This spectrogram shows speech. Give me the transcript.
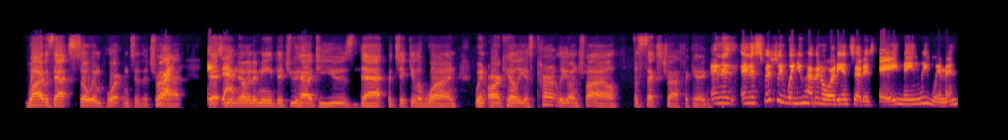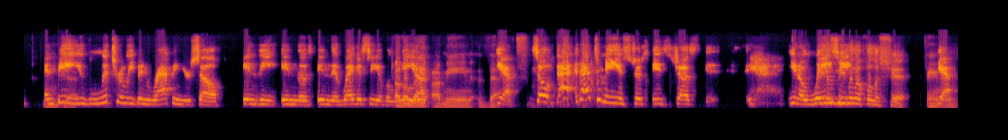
Why was that so important to the track? Right. That, exactly. You know what I mean? That you had to use that particular one when R. Kelly is currently on trial for sex trafficking. And and especially when you have an audience that is a mainly women, and mm, b yeah. you've literally been wrapping yourself in the in the in the legacy of Aaliyah. Of Aaliyah I mean that. Yeah. So that that to me is just is just you know, lazy. Because people are full of shit. Amy. Yeah.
